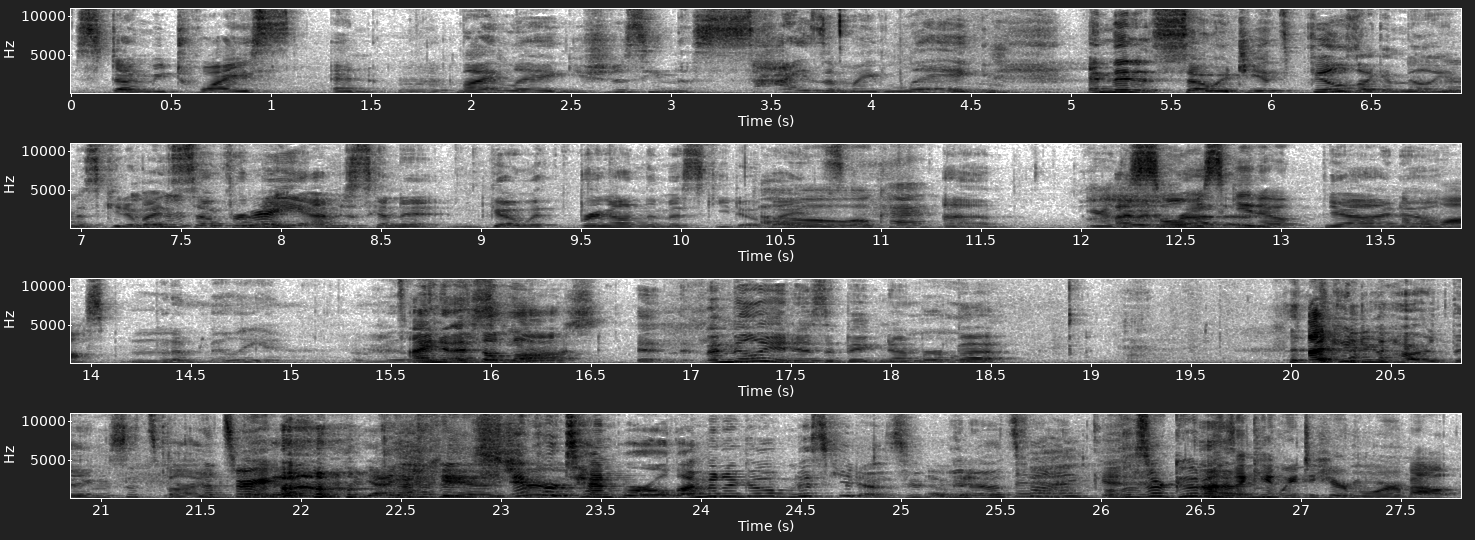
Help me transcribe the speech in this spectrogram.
stung me twice. And Mm. my leg, you should have seen the size of my leg. And then it's so itchy. It feels like a 1000000 Mm-hmm. mosquito bites. So for me, I'm just gonna go with bring on the mosquito bites. Oh, okay. Um, You're I the would sole rather- mosquito. Yeah, I know. I'm a wasp. Mm. But a million. I know it's a lot. A million is a big number, but I can do hard things. It's fine. That's right. Yeah, you can. In pretend world, I'm gonna go mosquitoes. You know, it's fine. Well, those are good ones. I Um, can't wait to hear more about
